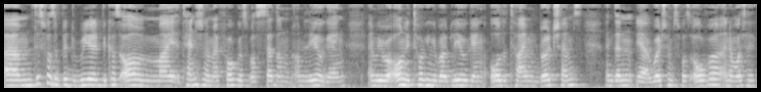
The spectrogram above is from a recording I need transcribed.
Um, this was a bit weird because all my attention and my focus was set on, on Leogang, and we were only talking about Leogang all the time in World Champs. And then, yeah, World Champs was over, and I was like,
